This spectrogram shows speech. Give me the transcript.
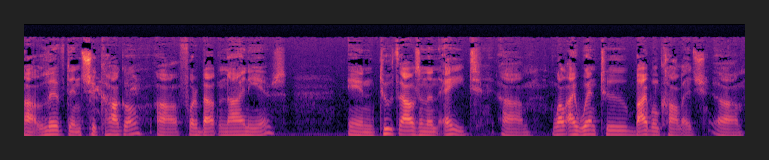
Uh, lived in Chicago uh, for about nine years. In 2008, um, well, I went to Bible college. Um,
